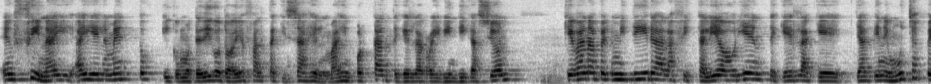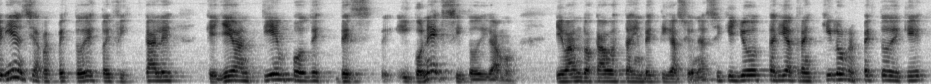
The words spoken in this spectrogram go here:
en fin, hay, hay elementos, y como te digo, todavía falta quizás el más importante, que es la reivindicación, que van a permitir a la Fiscalía Oriente, que es la que ya tiene mucha experiencia respecto de esto, hay fiscales que llevan tiempo y con éxito, digamos, llevando a cabo estas investigaciones. Así que yo estaría tranquilo respecto de que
